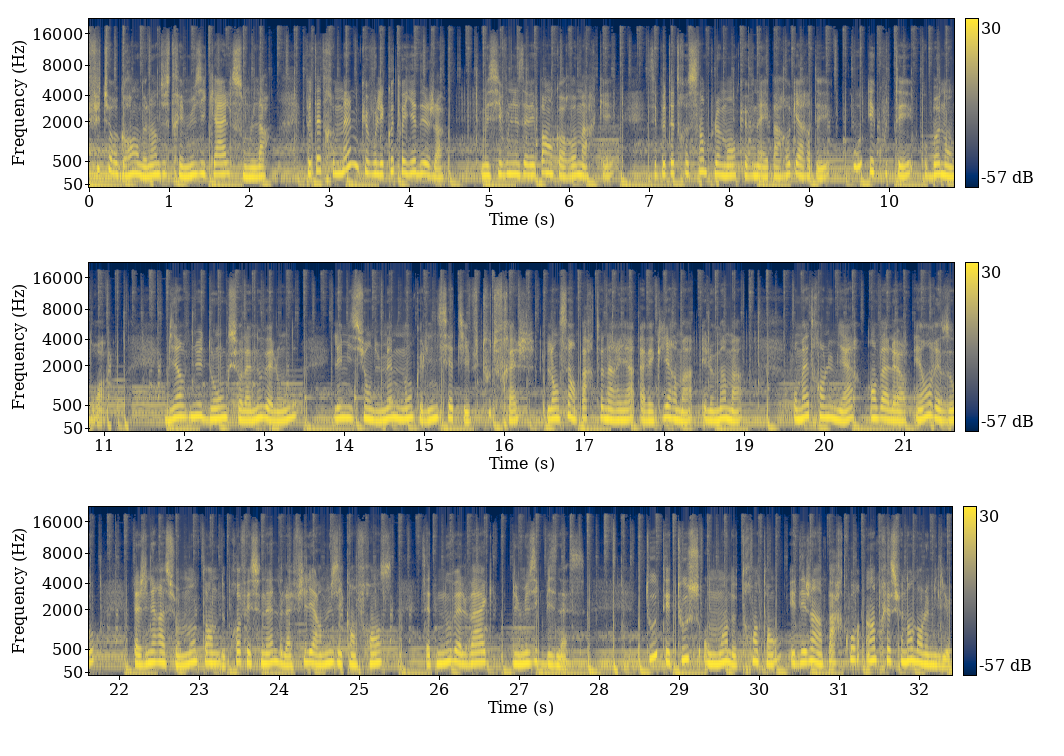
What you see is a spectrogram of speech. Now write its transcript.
futurs grands de l'industrie musicale sont là. Peut-être même que vous les côtoyez déjà. Mais si vous ne les avez pas encore remarqués, c'est peut-être simplement que vous n'avez pas regardé ou écouté au bon endroit. Bienvenue donc sur la Nouvelle Onde, l'émission du même nom que l'initiative toute fraîche, lancée en partenariat avec l'IRMA et le MAMA, pour mettre en lumière, en valeur et en réseau la génération montante de professionnels de la filière musique en France, cette nouvelle vague du music business. Toutes et tous ont moins de 30 ans et déjà un parcours impressionnant dans le milieu.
